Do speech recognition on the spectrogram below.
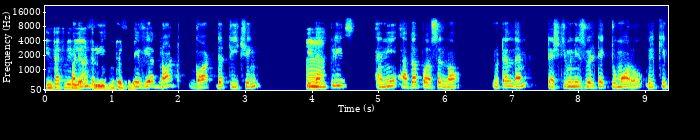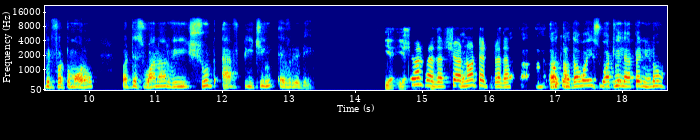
In fact, we But learned a we lot also if, if we have not got the teaching, Yes, then please any other person know. You tell them testimonies will take tomorrow. We'll keep it for tomorrow. But this one hour we should have teaching every day. yeah, yeah. Sure, brother. Sure. Noted, brother. Uh, uh, uh, okay. Otherwise, what will happen? You know,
